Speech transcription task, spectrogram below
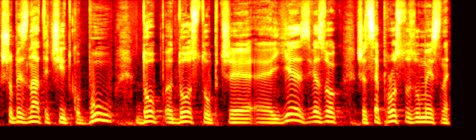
щоб знати чітко, був доступ, чи е, є зв'язок, чи це просто зумисне.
